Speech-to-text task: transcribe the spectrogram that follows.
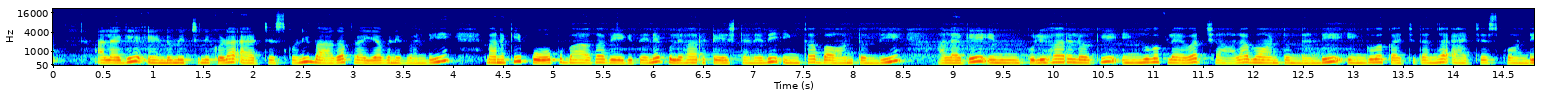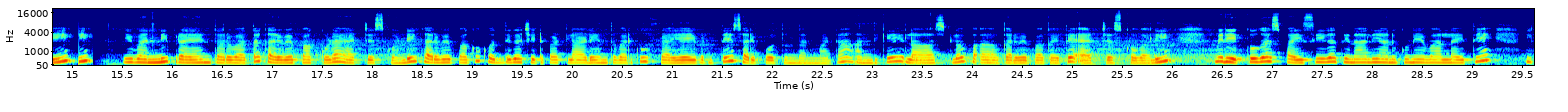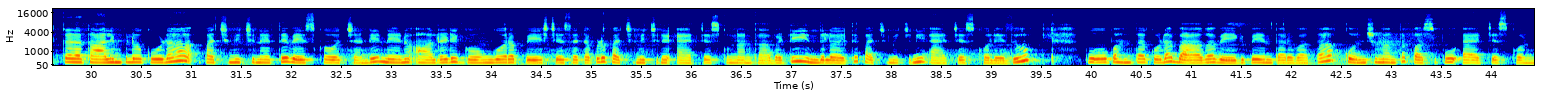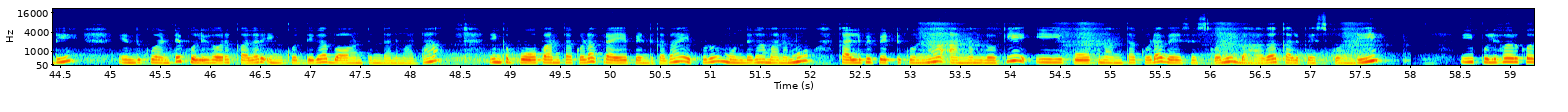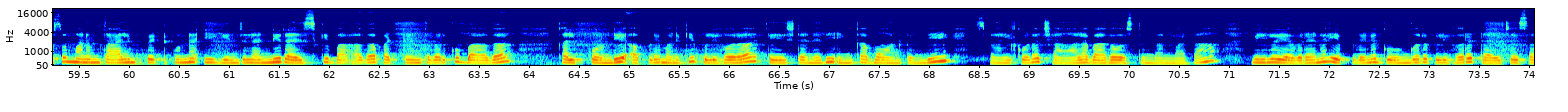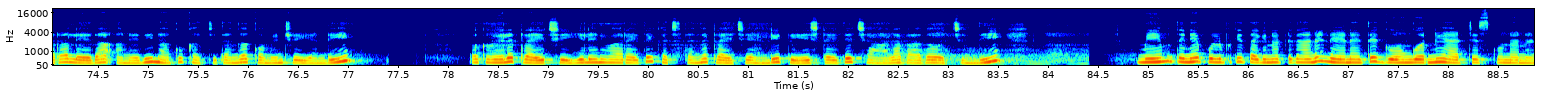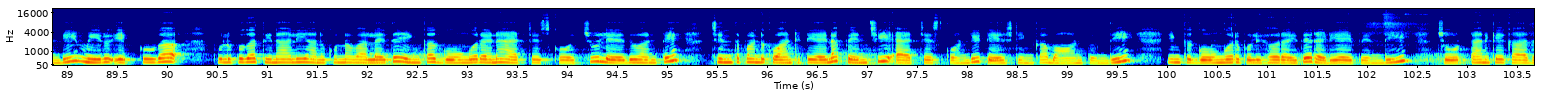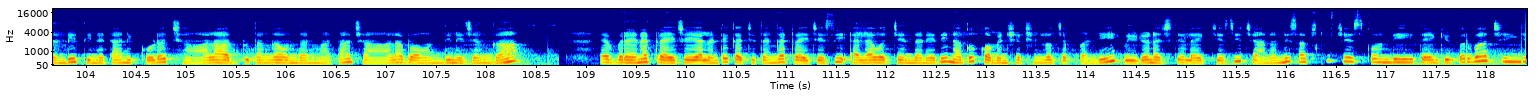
అలాగే ఎండుమిర్చిని కూడా యాడ్ చేసుకొని బాగా ఫ్రై అవ్వనివ్వండి. మనకి పోపు బాగా వేగితేనే పులిహోర టేస్ట్ అనేది ఇంకా బాగుంటుంది. అలాగే పులిహోరలోకి ఇంగువ ఫ్లేవర్ చాలా బాగుంటుందండి. ఇంగువ ఖచ్చితంగా యాడ్ చేసుకోండి. ఇవన్నీ ఫ్రై అయిన తర్వాత కరివేపాకు కూడా యాడ్ చేసుకోండి. కరివేపాకు కొద్దిగా చిటపట్లాడేంత వరకు ఫ్రై అయితే సరిపోతుందనమాట అందుకే లాస్ట్లో కరివేపాకు అయితే యాడ్ చేసుకోవాలి. మీరు ఎక్కువగా స్పైసీగా తినాలి అనుకునే వాళ్ళైతే ఇక్కడ తాలింపులో కూడా పచ్చిమిర్చిని అయితే వేసుకోవచ్చండి. నేను ఆల్రెడీ గోంగూర పేస్ట్ చేసేటప్పుడు పచ్చిమిర్చిని యాడ్ చేసుకున్నాను కాబట్టి ఇందులో అయితే పచ్చిమిర్చిని యాడ్ చేసుకోలేదు. పోపు అంతా కూడా బాగా వేగిపోయిన తర్వాత కొంచెం అంత పసుపు యాడ్ చేసుకోండి. ఎందుకు అంటే పులిహోర కలర్ ఇంకొద్దిగా బాగుంటుందన్నమాట. ఇంకా పోపు అంతా కూడా ఫ్రై అయిపోయింది కదా. ఇప్పుడు ముందుగా మనము కలిపి పెట్టుకున్న అన్నంలోకి ఈ పోపునంతా కూడా వేసేసుకొని బాగా కలిపేసుకోండి. ఈ పులిహోర కోసం మనం తాలింపు పెట్టుకున్న ఈ గింజలన్నీ రైస్కి బాగా పట్టేంత వరకు బాగా కలుపుకోండి. అప్పుడే మనకి పులిహోర టేస్ట్ అనేది ఇంకా బాగుంటుంది. స్మెల్ కూడా చాలా బాగా వస్తుందన్నమాట. మీలో ఎవరైనా ఎప్పుడైనా గోంగూర పులిహోర ట్రై చేశారా లేదా అనేది నాకు ఖచ్చితంగా కామెంట్ చేయండి. ఒకవేళ ట్రై చేయలేని వారైతే ఖచ్చితంగా ట్రై చేయండి. టేస్ట్ అయితే చాలా బాగా వచ్చింది. మేము తినే పులుపుకి తగినట్టుగానే నేనైతే గోంగూరని యాడ్ చేసుకున్నానండి. మీరు ఎక్కువగా పులుపుగా తినాలి అనుకున్న వాళ్ళైతే ఇంకా గోంగూర అయినా యాడ్ చేసుకోవచ్చు. లేదు అంటే చింతపండు క్వాంటిటీ అయినా పెంచి యాడ్ చేసుకోండి. టేస్ట్ ఇంకా బాగుంటుంది. ఇంకా గోంగూర పులిహోర అయితే రెడీ అయిపోయింది. చూడటానికే కాదండి తినటానికి కూడా చాలా అద్భుతంగా ఉందన్నమాట. చాలా బాగుంది నిజంగా. ఎవరైనా ట్రై చేయాలంటే ఖచ్చితంగా ట్రై చేసి ఎలా వచ్చింది అనేది నాకు కామెంట్ సెక్షన్లో చెప్పండి. వీడియో నచ్చితే లైక్ చేసి ఛానల్ని సబ్స్క్రైబ్ చేసుకోండి. Thank you for watching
